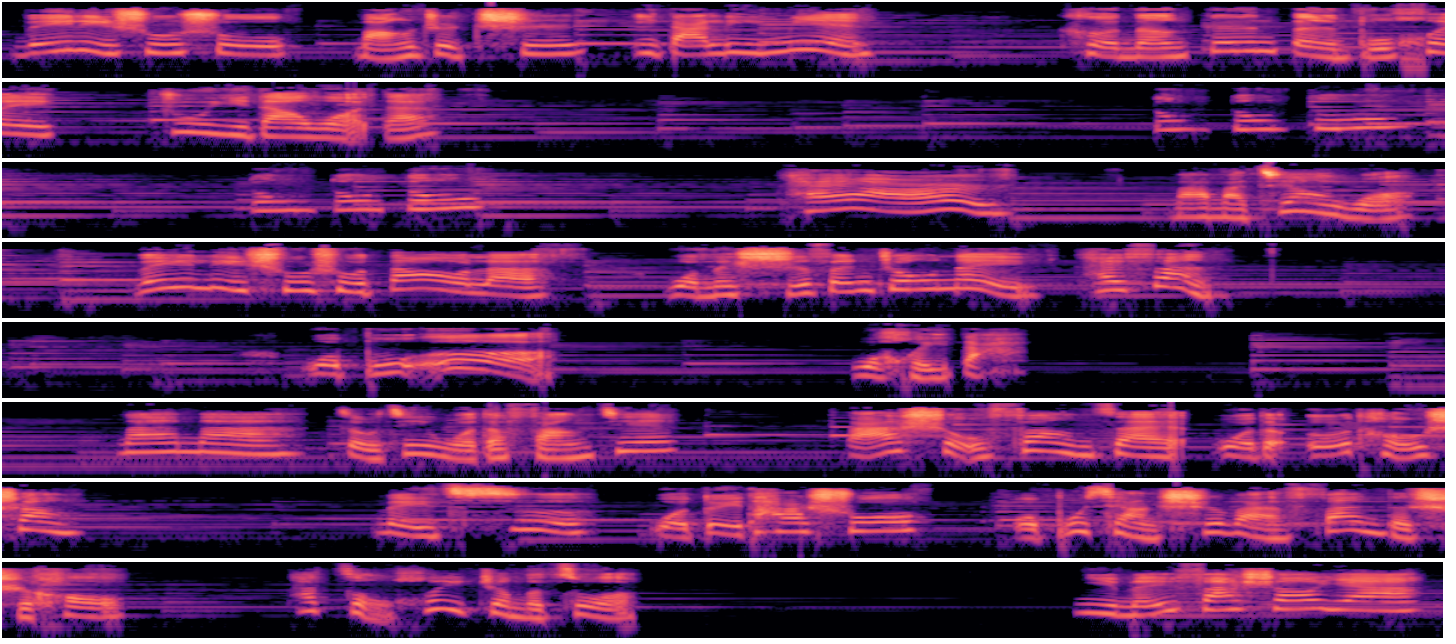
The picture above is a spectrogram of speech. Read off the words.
威利叔叔忙着吃意大利面，可能根本不会注意到我的。咚咚咚，咚咚咚，凯尔，妈妈叫我，威利叔叔到了。我们十分钟内开饭。我不饿，我回答。妈妈走进我的房间，把手放在我的额头上。每次我对她说我不想吃晚饭的时候，他总会这么做。你没发烧呀？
